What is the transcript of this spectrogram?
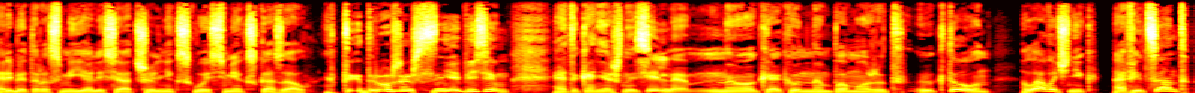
Ребята рассмеялись, а отшельник сквозь смех сказал. «Ты дружишь с неписем? Это, конечно, сильно, но как он нам поможет? Кто он? Лавочник? Официант?»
